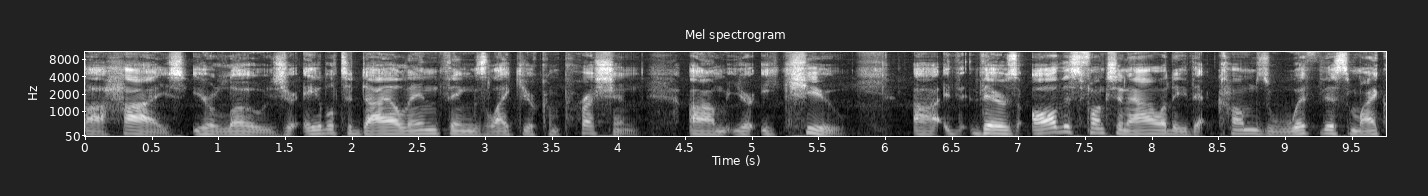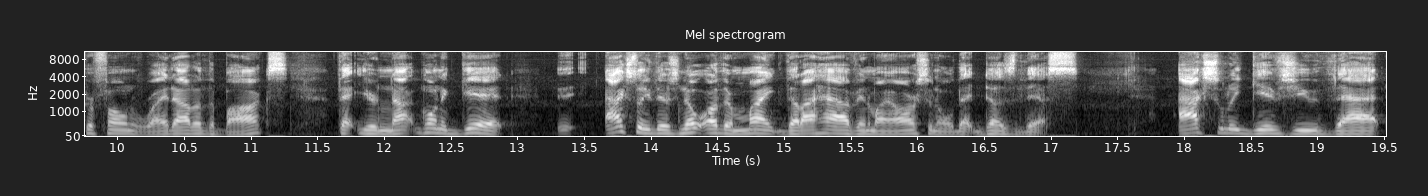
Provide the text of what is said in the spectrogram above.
uh, highs, your lows. You're able to dial in things like your compression, um, your EQ. Uh, there's all this functionality that comes with this microphone right out of the box that you're not going to get. Actually, there's no other mic that I have in my arsenal that does this actually gives you that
